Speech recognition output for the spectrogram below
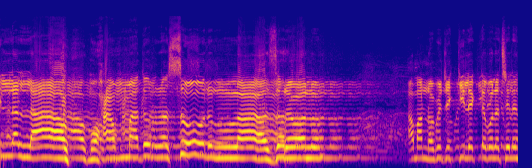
ইল্লাল্লাহ, মুহাম্মাদুর রাসূলুল্লাহ। জোরে আমার নবীজি কি লিখতে বলেছিলেন?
